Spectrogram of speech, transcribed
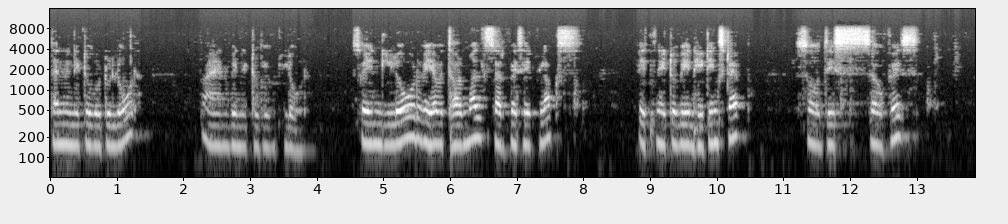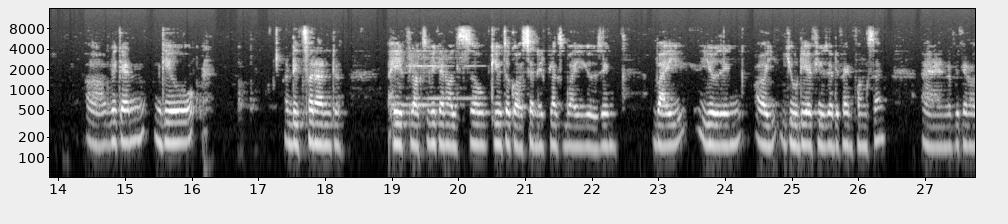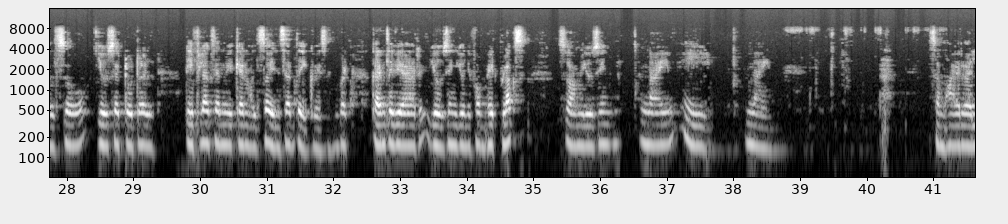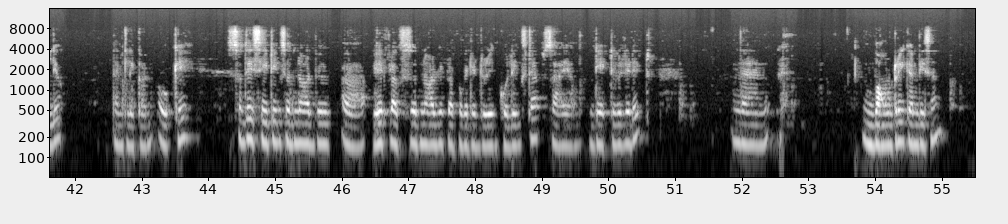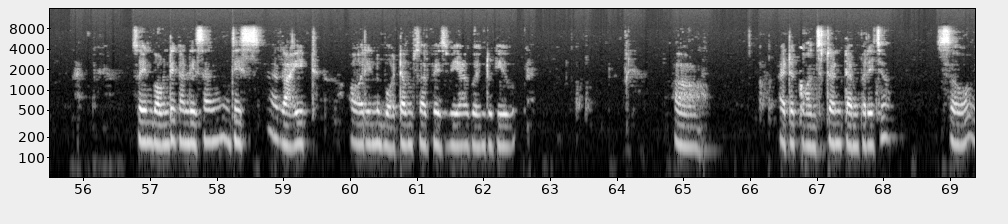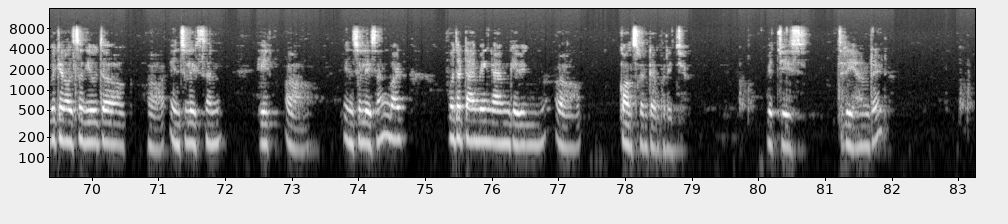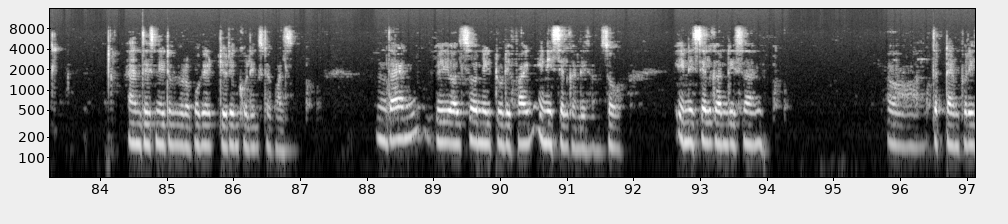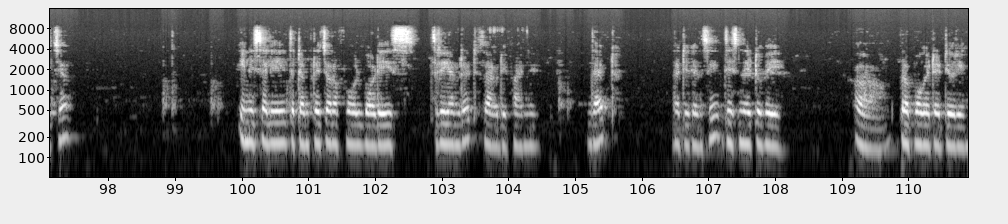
Then we need to go to load and we need to give load. So in load we have a thermal surface heat flux it need to be in heating step. So this surface uh, we can give different heat flux. We can also give the Gaussian heat flux by using by using a UDF user defined function. And we can also use a total deflux and we can also insert the equation. But currently we are using uniform heat flux. So I'm using 9E9 some higher value then click on OK. So this heating should not be uh, heat flux should not be propagated during cooling steps. I have deactivated it. Then boundary condition. So in boundary condition this right or in bottom surface we are going to give uh, at a constant temperature. So we can also give the insulation heat uh, insulation but for the timing I am giving uh, constant temperature which is 300 and this need to be propagated during cooling step also then we also need to define initial condition. So initial condition uh, the temperature initially the temperature of whole body is 300 so I have defined that that you can see. This need to be uh, propagated during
